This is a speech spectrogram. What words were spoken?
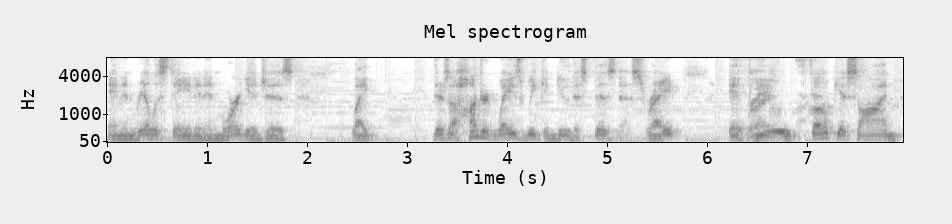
and in real estate and in mortgages. Like, there's a hundred ways we can do this business, right? If right. you focus on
